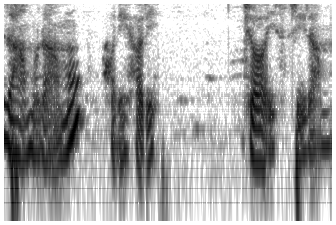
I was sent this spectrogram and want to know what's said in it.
রাম রাম, হরে হরে। জয় শ্রীরাম।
